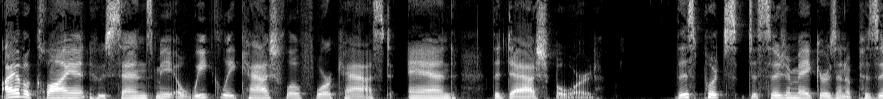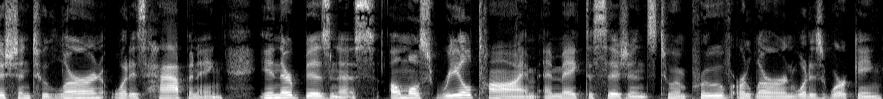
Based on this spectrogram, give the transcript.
I have a client who sends me a weekly cash flow forecast and the dashboard. This puts decision makers in a position to learn what is happening in their business almost real time and make decisions to improve or learn what is working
